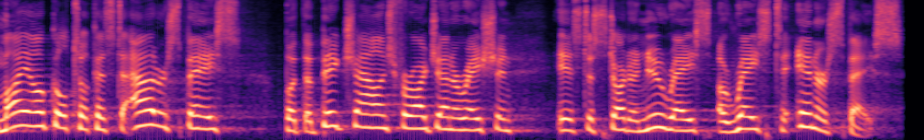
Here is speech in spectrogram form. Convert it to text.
my uncle took us to outer space, but the big challenge for our generation is to start a new race, a race to inner space.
